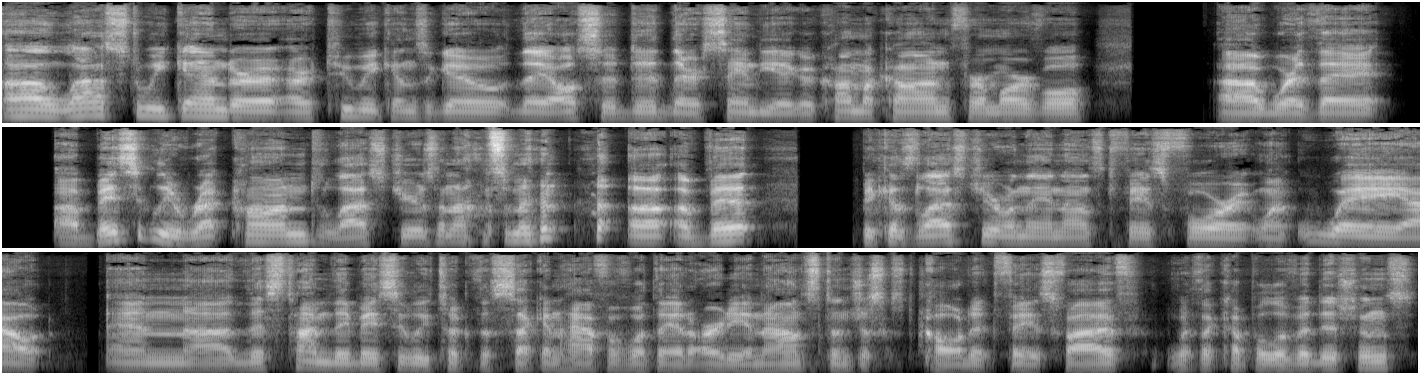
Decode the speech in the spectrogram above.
uh, last weekend or, or two weekends ago, they also did their San Diego Comic Con for Marvel, uh, where they uh, basically retconned last year's announcement uh, a bit because last year when they announced Phase Four, it went way out, and uh, this time they basically took the second half of what they had already announced and just called it Phase Five with a couple of additions.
